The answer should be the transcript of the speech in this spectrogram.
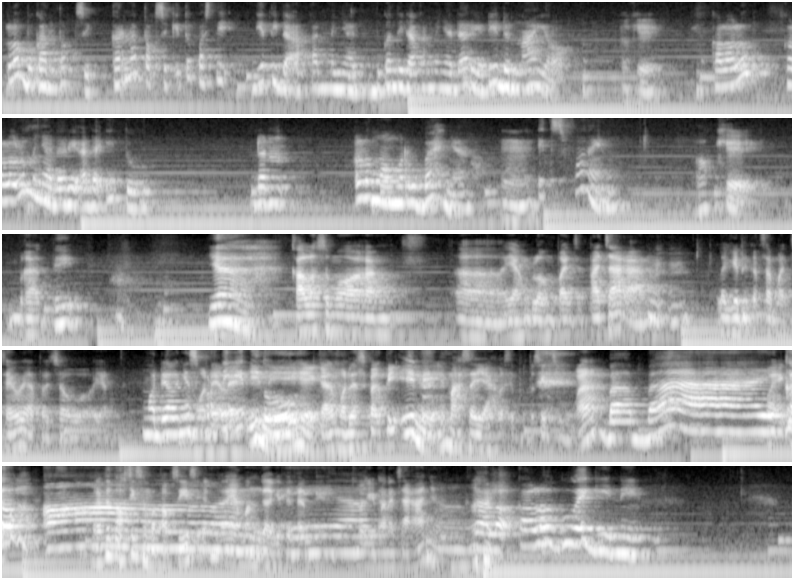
lo bukan toksik karena toksik itu pasti dia tidak akan menyad bukan tidak akan menyadari dia denial. oke Kalau lo kalau lo menyadari ada itu dan lo mau merubahnya, Hmm, it's fine. oke berarti ya kalau semua orang eh, yang belum pac- pacaran Mm-mm. lagi dekat sama cewek atau cowok yang modelnya seperti modelnya itu ini ya kan model seperti ini masa ya harus diputusin semua bye bye Oh, iya. come on berarti toksik sama toksis ya enggak emang enggak gitu kan Iya. bagaimana caranya kalau kalau gue gini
